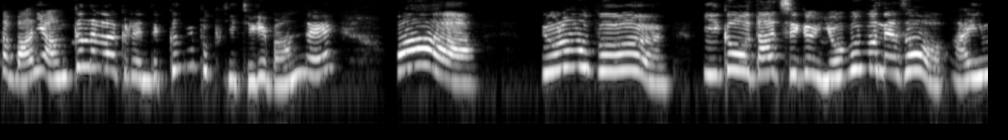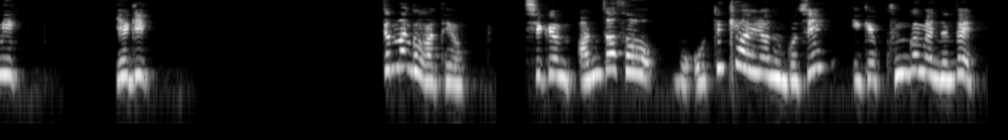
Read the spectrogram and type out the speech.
나 많이 안 끊으려 그랬는데 끊을 부분이 되게 많네? 와. 요런 부분. 이거 나 지금 요 부분에서 아, 이미 얘기 끝난 것 같아요. 지금 앉아서 뭐 어떻게 하려는 거지? 이게 궁금했는데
